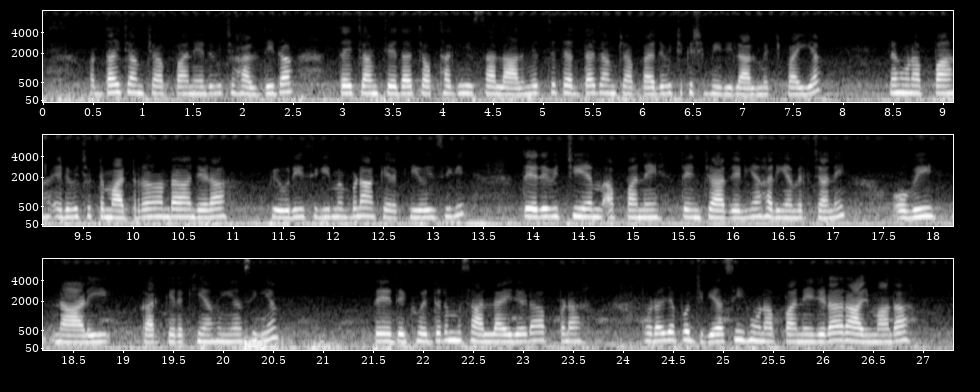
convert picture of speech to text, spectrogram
ਅੱਧਾ ਹੀ ਚਮਚਾ ਆਪਾਂ ਨੇ ਇਹਦੇ ਵਿੱਚ ਹਲਦੀ ਦਾ ਤੇ ਚਮਚੇ ਦਾ ਚੌਥਾ ਕੀ ਹਿੱਸਾ ਲਾਲ ਮਿਰਚ ਤੇ ਅੱਧਾ ਚਮਚਾ ਆਪਾਂ ਇਹਦੇ ਵਿੱਚ ਕਸ਼ਮੀਰੀ ਲਾਲ ਮਿਰਚ ਪਾਈ ਆ। ਤੇ ਹੁਣ ਆਪਾਂ ਇਹਦੇ ਵਿੱਚ ਟਮਾਟਰਾਂ ਦਾ ਜਿਹੜਾ ਪਿਊਰੀ ਸੀਗੀ ਮੈਂ ਬਣਾ ਕੇ ਰੱਖੀ ਹੋਈ ਸੀਗੀ ਤੇ ਇਹਦੇ ਵਿੱਚ ਹੀ ਆਪਾਂ ਨੇ ਤਿੰਨ ਚਾਰ ਜਿਹੜੀਆਂ ਹਰੀਆਂ ਮਿਰਚਾਂ ਨੇ, ਉਹ ਵੀ ਨਾਲ ਹੀ ਕਰਕੇ ਰੱਖੀਆਂ ਹੋਈਆਂ ਸੀਗੀਆਂ। ਤੇ ਦੇਖੋ ਇੱਧਰ ਮਸਾਲਾ ਹੈ ਜਿਹੜਾ ਆਪਣਾ ਥੋੜਾ ਜਿਹਾ ਭੁੱਜ ਗਿਆ ਸੀ। ਹੁਣ ਆਪਾਂ ਨੇ ਜਿਹੜਾ ਰਾਜਮਾ ਦਾ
